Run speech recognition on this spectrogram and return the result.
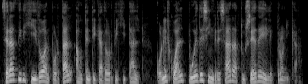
Serás dirigido al portal Autenticador Digital, con el cual puedes ingresar a tu sede electrónica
